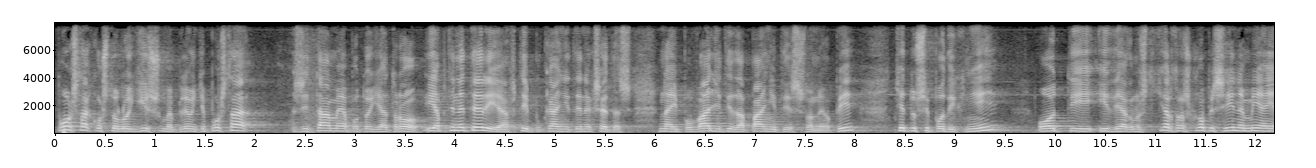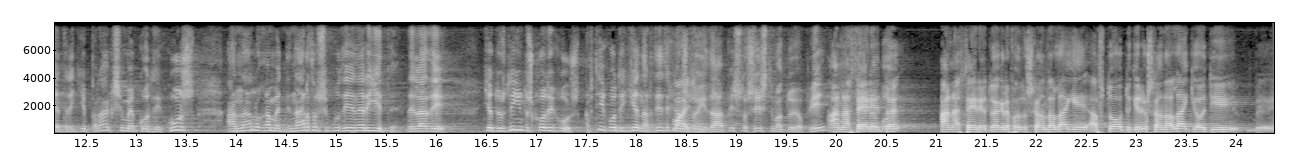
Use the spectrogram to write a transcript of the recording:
πώς θα κοστολογήσουμε πλέον και πώς θα ζητάμε από τον γιατρό ή από την εταιρεία αυτή που κάνει την εξέταση να υποβάλει τη δαπάνη της στον ΕΟΠΗ και τους υποδεικνύει ότι η διαγνωστική αρθροσκόπηση είναι μια ιατρική πράξη με κωδικούς ανάλογα με την άρθρωση που διενεργείται. Δηλαδή, και τους δίνει τους κωδικούς. Αυτοί οι κωδικοί αναρτήθηκαν Μάλιστα. στο ΙΔΑΠΗ, στο σύστημα του ΕΟΠΗ. Αναφέρει για να το, μπορεί- αναφέρει το έγγραφο του Σκανδαλάκη, αυτό του κυρίου Σκανδαλάκη, ότι ε,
